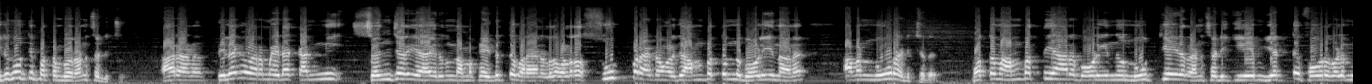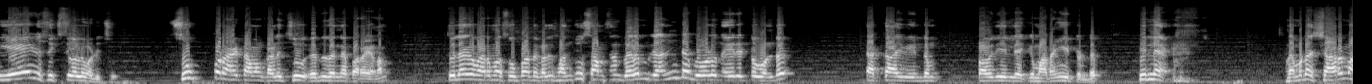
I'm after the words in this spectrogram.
ഇരുന്നൂറ്റി പത്തൊമ്പത് റൺസ് അടിച്ചു. ആരാണ്? തിലക് വർമ്മയുടെ കന്നി സെഞ്ചറി ആയിരുന്നു നമുക്ക് എടുത്തു പറയാനുള്ളത്. വളരെ സൂപ്പർ ആയിട്ട് കളിച്ചു. അമ്പത്തൊന്ന് ബോളിൽ നിന്നാണ് അവൻ നൂറടിച്ചത്. മൊത്തം അമ്പത്തിയാറ് ബോളിൽ നിന്ന് നൂറ്റിയേഴ് റൺസ് അടിക്കുകയും എട്ട് ഫോറുകളും ഏഴ് സിക്സുകളും അടിച്ചു. സൂപ്പർ ആയിട്ട് അവൻ കളിച്ചു എന്ന് തന്നെ പറയണം. തുലക വർമ്മ സൂപ്പറായിട്ട് കളി സഞ്ജു സാംസൺ വെറും രണ്ട് ബോൾ നേരിട്ടുകൊണ്ട് ടക്കായി വീണ്ടും പവലിയനിലേക്ക് മടങ്ങിയിട്ടുണ്ട്. പിന്നെ നമ്മുടെ ശർമ്മ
